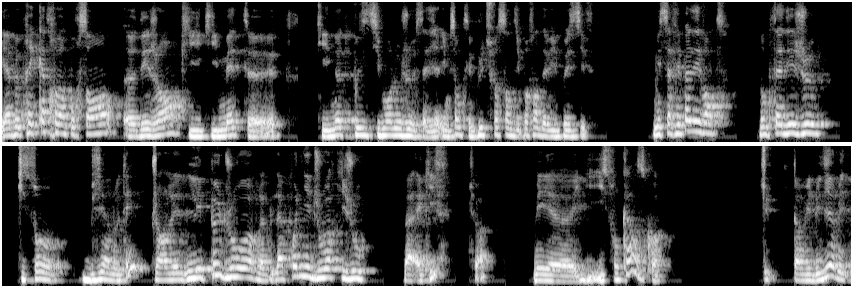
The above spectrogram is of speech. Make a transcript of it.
il y a à peu près 80% euh, des gens qui, qui mettent, euh, qui notent positivement le jeu. C'est-à-dire, il me semble que c'est plus de 70% d'avis positifs. Mais ça fait pas des ventes. Donc, tu as des jeux qui sont bien notés. Genre, les, peu de joueurs, la, poignée de joueurs qui jouent, bah, elles kiffent, tu vois. Mais euh, ils sont 15, quoi t'as envie de lui dire, mais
